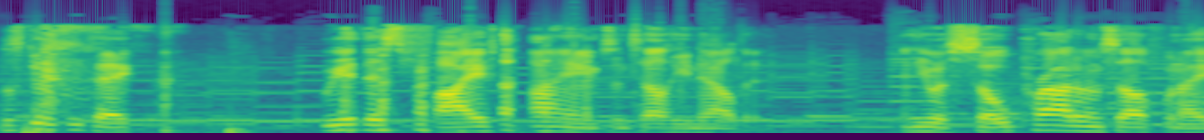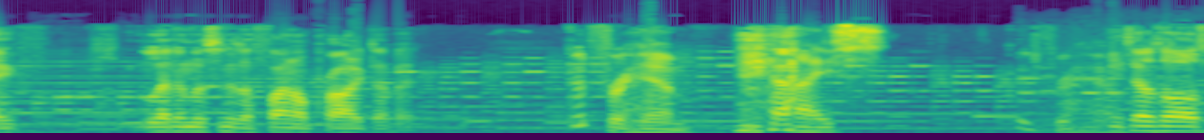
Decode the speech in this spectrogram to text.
let's do a retake." we did this five times until he nailed it, and he was so proud of himself when I let him listen to the final product of it. Good for him. Yeah, Nice. Good for him. he him. tells all his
